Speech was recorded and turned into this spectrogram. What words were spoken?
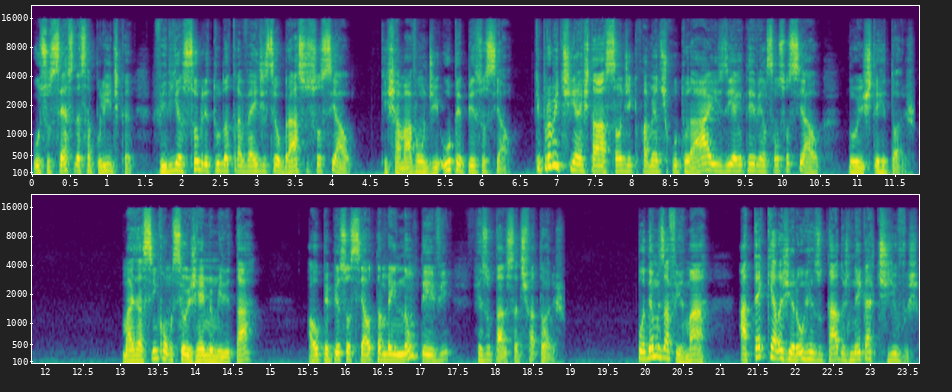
o sucesso dessa política viria sobretudo através de seu braço social, que chamavam de UPP Social, que prometia a instalação de equipamentos culturais e a intervenção social nos territórios. Mas assim como seu gêmeo militar, a UPP social também não teve resultados satisfatórios. Podemos afirmar até que ela gerou resultados negativos,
